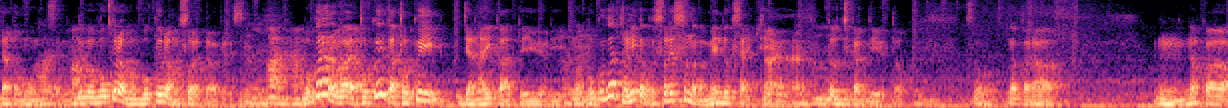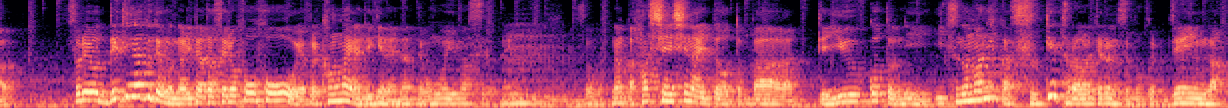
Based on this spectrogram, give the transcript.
だと思うんですよね。はいでも僕らも僕らもそうやったわけですよ。僕らの場合は得意か得意じゃないかっていうより、うん。まあ、僕がとにかくそれするのが面倒くさいっていう、どっちかっていうと、そう。だからうんなんかそれをできなくても成り立たせる方法をやっぱり考えないといけないなって思いますよね、そう。なんか発信しないととかっていうことにいつの間にかすっげえとらわれてるんですよ僕ら。全員が。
